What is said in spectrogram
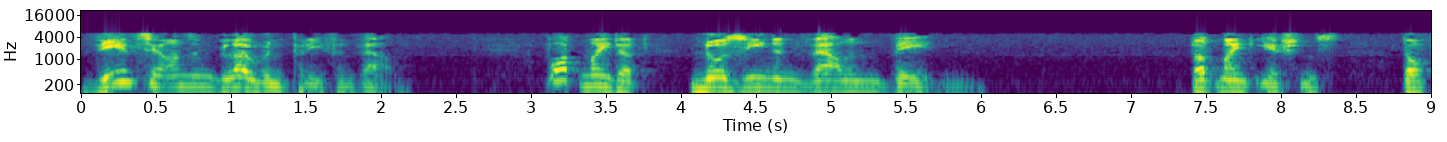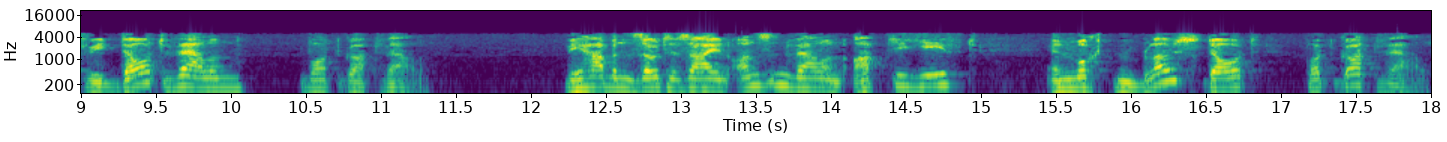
weil sie unseren Glauben prüfen will. Was meint das, nur seinen Wellen beten? Das meint erstens, dass wir dort wollen, was Gott will. Wir haben sozusagen unseren Wellen abgegeben und mochten bloß dort, was Gott will.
